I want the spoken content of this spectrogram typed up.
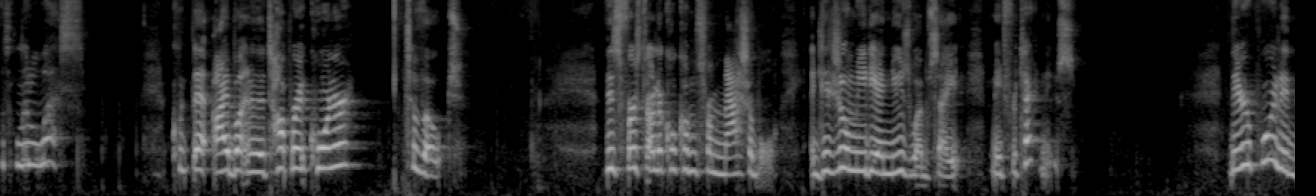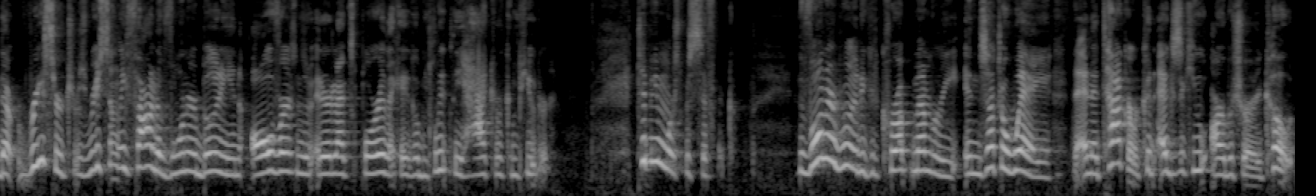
with a little less? Click that I button in the top right corner to vote. This first article comes from Mashable, a digital media news website made for tech news. They reported that researchers recently found a vulnerability in all versions of Internet Explorer that can completely hack your computer. To be more specific, the vulnerability could corrupt memory in such a way that an attacker could execute arbitrary code.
